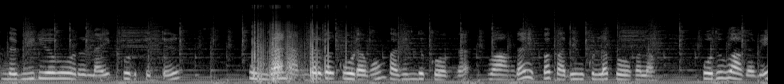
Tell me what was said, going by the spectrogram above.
இந்த வீடியோவை ஒரு லைக் கொடுத்துட்டு உங்கள் நண்பர்கள் கூடவும் பகிர்ந்துக்கோங்க. வாங்க இப்போ பதிவுக்குள்ளே போகலாம். பொதுவாகவே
